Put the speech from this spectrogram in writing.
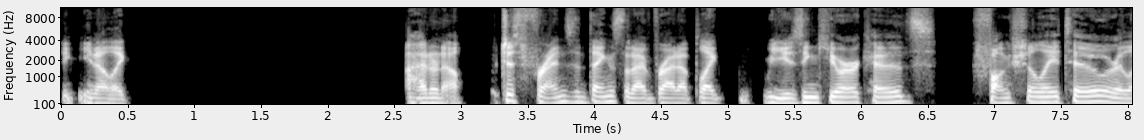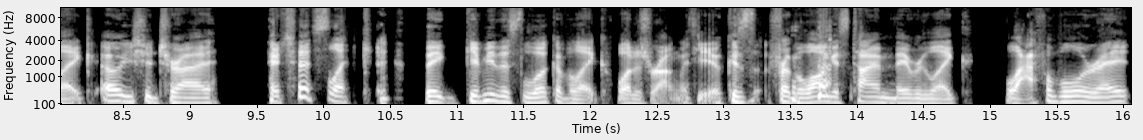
you know, like, I don't know, just friends and things that I've brought up, like using QR codes functionally too, or like, oh, you should try. It's just like they give me this look of like, what is wrong with you? Because for the longest time, they were like laughable, right?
